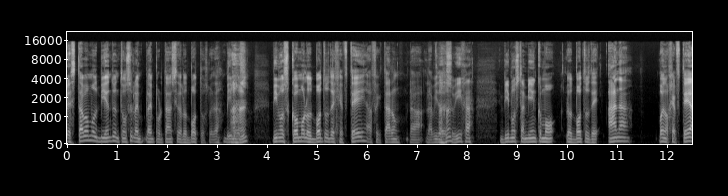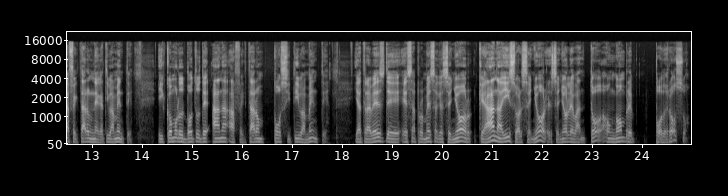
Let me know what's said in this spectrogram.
estábamos viendo entonces la, la importancia de los votos, ¿verdad? Vimos, Ajá. vimos cómo los votos de Jefté afectaron la, la vida Ajá. de su hija. Vimos también cómo los votos de Ana, bueno, Jefté afectaron negativamente y cómo los votos de Ana afectaron positivamente. Y a través de esa promesa que el Señor, que Ana hizo al Señor, el Señor levantó a un hombre poderoso,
